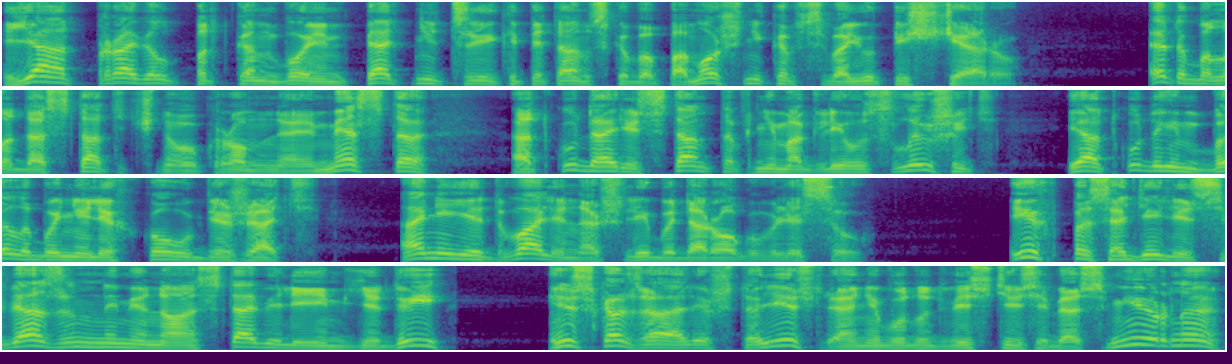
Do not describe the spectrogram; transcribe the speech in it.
я отправил под конвоем пятницы и капитанского помощника в свою пещеру. Это было достаточно укромное место, откуда арестантов не могли услышать и откуда им было бы нелегко убежать. Они едва ли нашли бы дорогу в лесу. Их посадили связанными, но оставили им еды и сказали, что если они будут вести себя смирно,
